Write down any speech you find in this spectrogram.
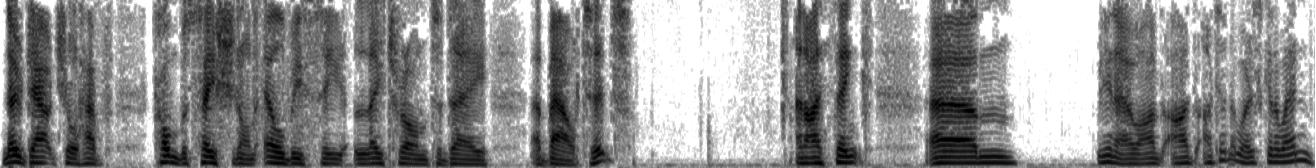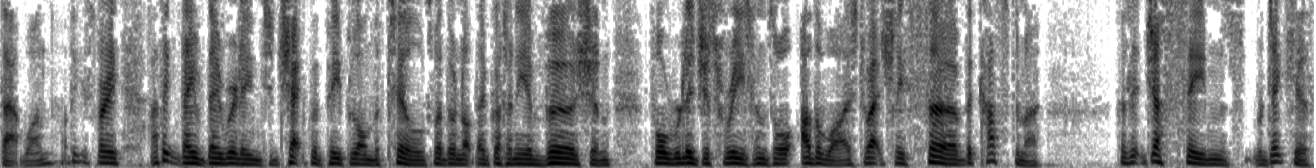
No doubt you'll have conversation on LBC later on today about it. And I think, um, you know, I, I, I don't know where it's going to end that one. I think it's very. I think they they really need to check with people on the tills whether or not they've got any aversion for religious reasons or otherwise to actually serve the customer, because it just seems ridiculous.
